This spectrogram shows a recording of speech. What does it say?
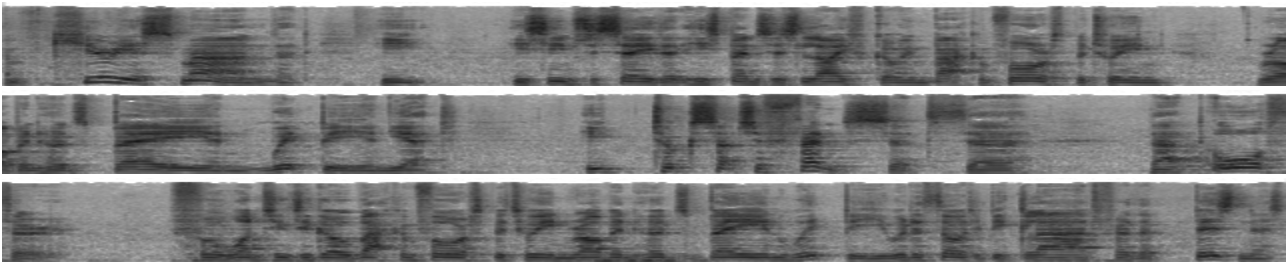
"I'm a curious man that he he seems to say that he spends his life going back and forth between Robin Hood's Bay and Whitby, and yet he took such offence at uh, that author." For wanting to go back and forth between Robin Hood's Bay and Whitby, you would have thought he'd be glad for the business.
